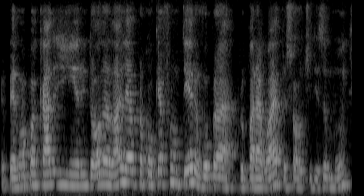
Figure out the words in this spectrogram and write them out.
Eu pego uma pancada de dinheiro em dólar lá e levo para qualquer fronteira. Eu vou para o Paraguai, o pessoal utiliza muito.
